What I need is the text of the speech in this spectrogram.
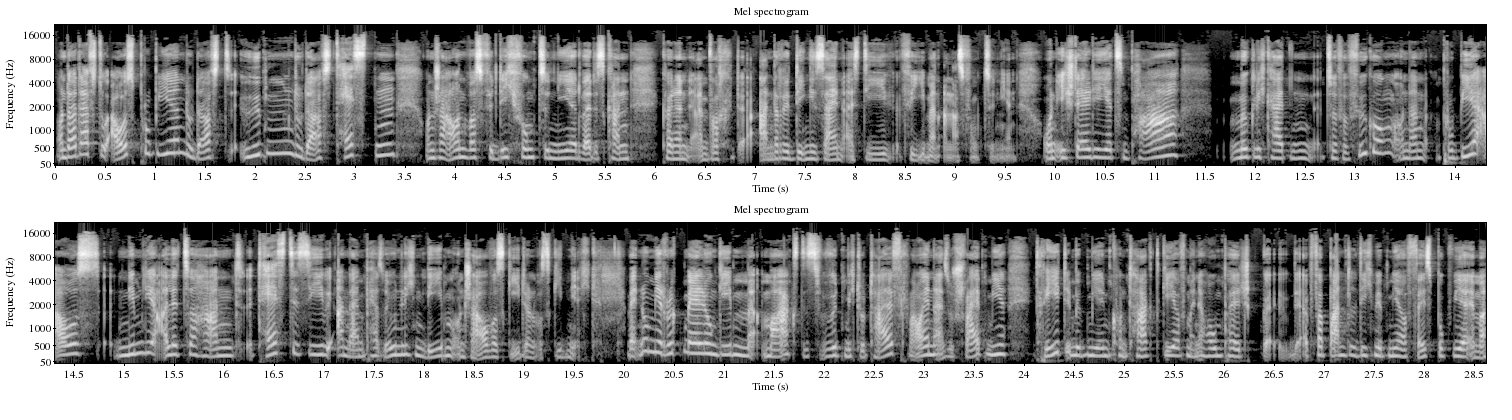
Und da darfst du ausprobieren, du darfst üben, du darfst testen und schauen, was für dich funktioniert, weil das kann, können einfach andere Dinge sein, als die für jemand anders funktionieren. Und ich stelle dir jetzt ein paar Möglichkeiten zur Verfügung und dann probier aus, nimm dir alle zur Hand, teste sie an deinem persönlichen Leben und schau, was geht und was geht nicht. Wenn du mir Rückmeldung geben magst, das würde mich total freuen. Also schreib mir, trete mit mir in Kontakt, geh auf meine Homepage, äh, verbandel dich mit mir auf Facebook, wie immer.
